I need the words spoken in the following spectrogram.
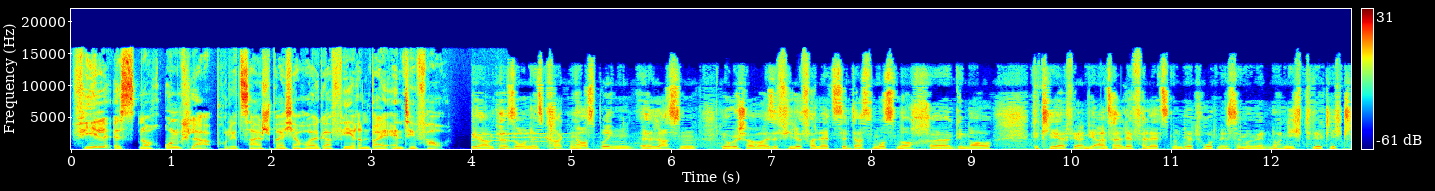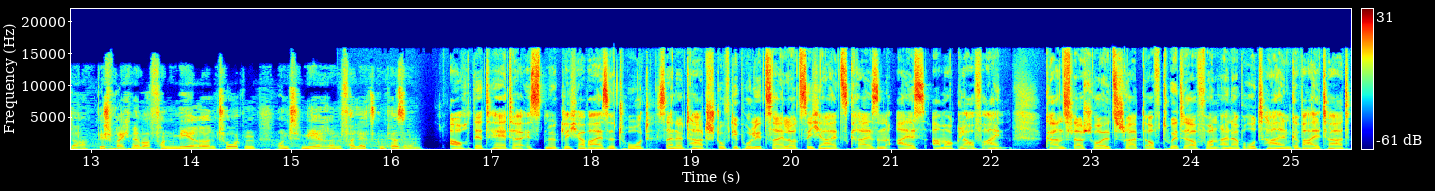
Viel ist noch unklar, Polizeisprecher Holger Fehren bei NTV. Wir haben Personen ins Krankenhaus bringen äh, lassen, logischerweise viele Verletzte. Das muss noch äh, genau geklärt werden. Die Anzahl der Verletzten und der Toten ist im Moment noch nicht wirklich klar. Wir sprechen aber von mehreren Toten und mehreren verletzten Personen. Auch der Täter ist möglicherweise tot. Seine Tat stuft die Polizei laut Sicherheitskreisen als Amoklauf ein. Kanzler Scholz schreibt auf Twitter von einer brutalen Gewalttat.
